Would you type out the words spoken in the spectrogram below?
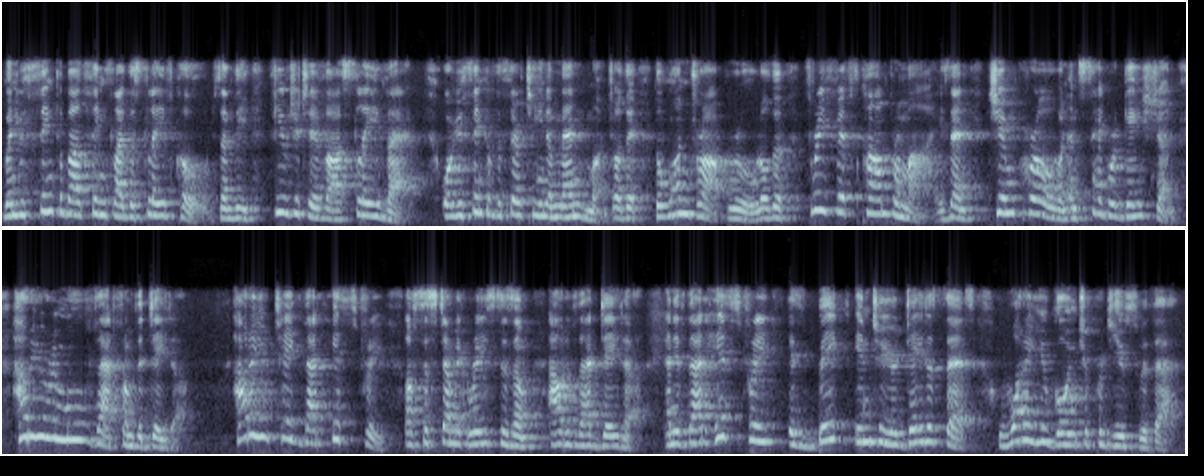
When you think about things like the slave codes and the Fugitive uh, Slave Act, or you think of the 13th Amendment, or the, the one drop rule, or the three fifths compromise, and Jim Crow and, and segregation, how do you remove that from the data? How do you take that history of systemic racism out of that data? And if that history is baked into your data sets, what are you going to produce with that?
